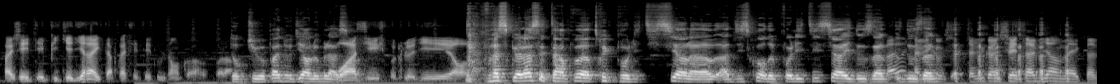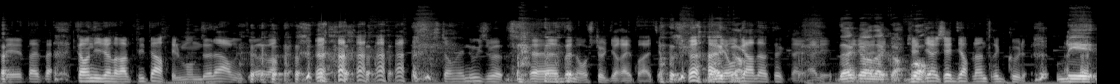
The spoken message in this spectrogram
enfin, j'ai été piqué direct. Après, c'était tout le temps quoi. Voilà. Donc tu veux pas nous dire le blaze Ouais, si, je peux te le dire. Parce que là, c'était un peu un truc politicien, là, un discours de politicien. Il nous a, Bah ouais, il nous t'as, a... vu comme, t'as vu comme je bien, mec. Ça, fait- ça- ça- ça, on y viendra plus tard. C'est le monde de l'art, mais tu vas voir. je t'emmène où je veux. Euh, ben non, je te le dirai pas. Tiens. Allez, on garde un secret. Allez. D'accord, d'accord. Je vais, Bon. je dire plein de trucs cool. mais,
